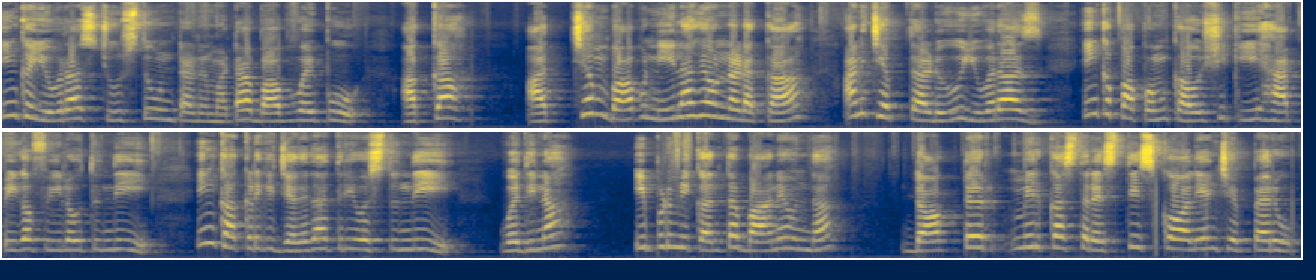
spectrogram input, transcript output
ఇంకా యువరాజ్ చూస్తూ ఉంటాడనమాట. బాబు వైపు అక్క అచ్చం బాబు నీలాగే ఉన్నాడక్క అని చెప్తాడు యువరాజ్. ఇంకా పాపం కౌశికి హ్యాపీగా ఫీల్ అవుతుంది. ఇంకా అక్కడికి జగదాత్రి వస్తుంది. వదినా ఇప్పుడు మీకంతా బాగానే ఉందా? డాక్టర్ మీరు కాస్త రెస్ట్ తీసుకోవాలి అని చెప్పారు.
